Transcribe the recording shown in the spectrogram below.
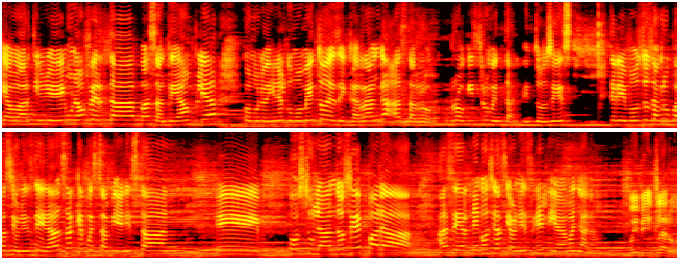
que ABAR tiene una oferta bastante amplia, como lo dije en algún momento, desde carranga hasta rock, rock instrumental. Entonces, tenemos dos agrupaciones de danza que pues también están... Eh, postulándose para hacer negociaciones el día de mañana. Muy bien, claro.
